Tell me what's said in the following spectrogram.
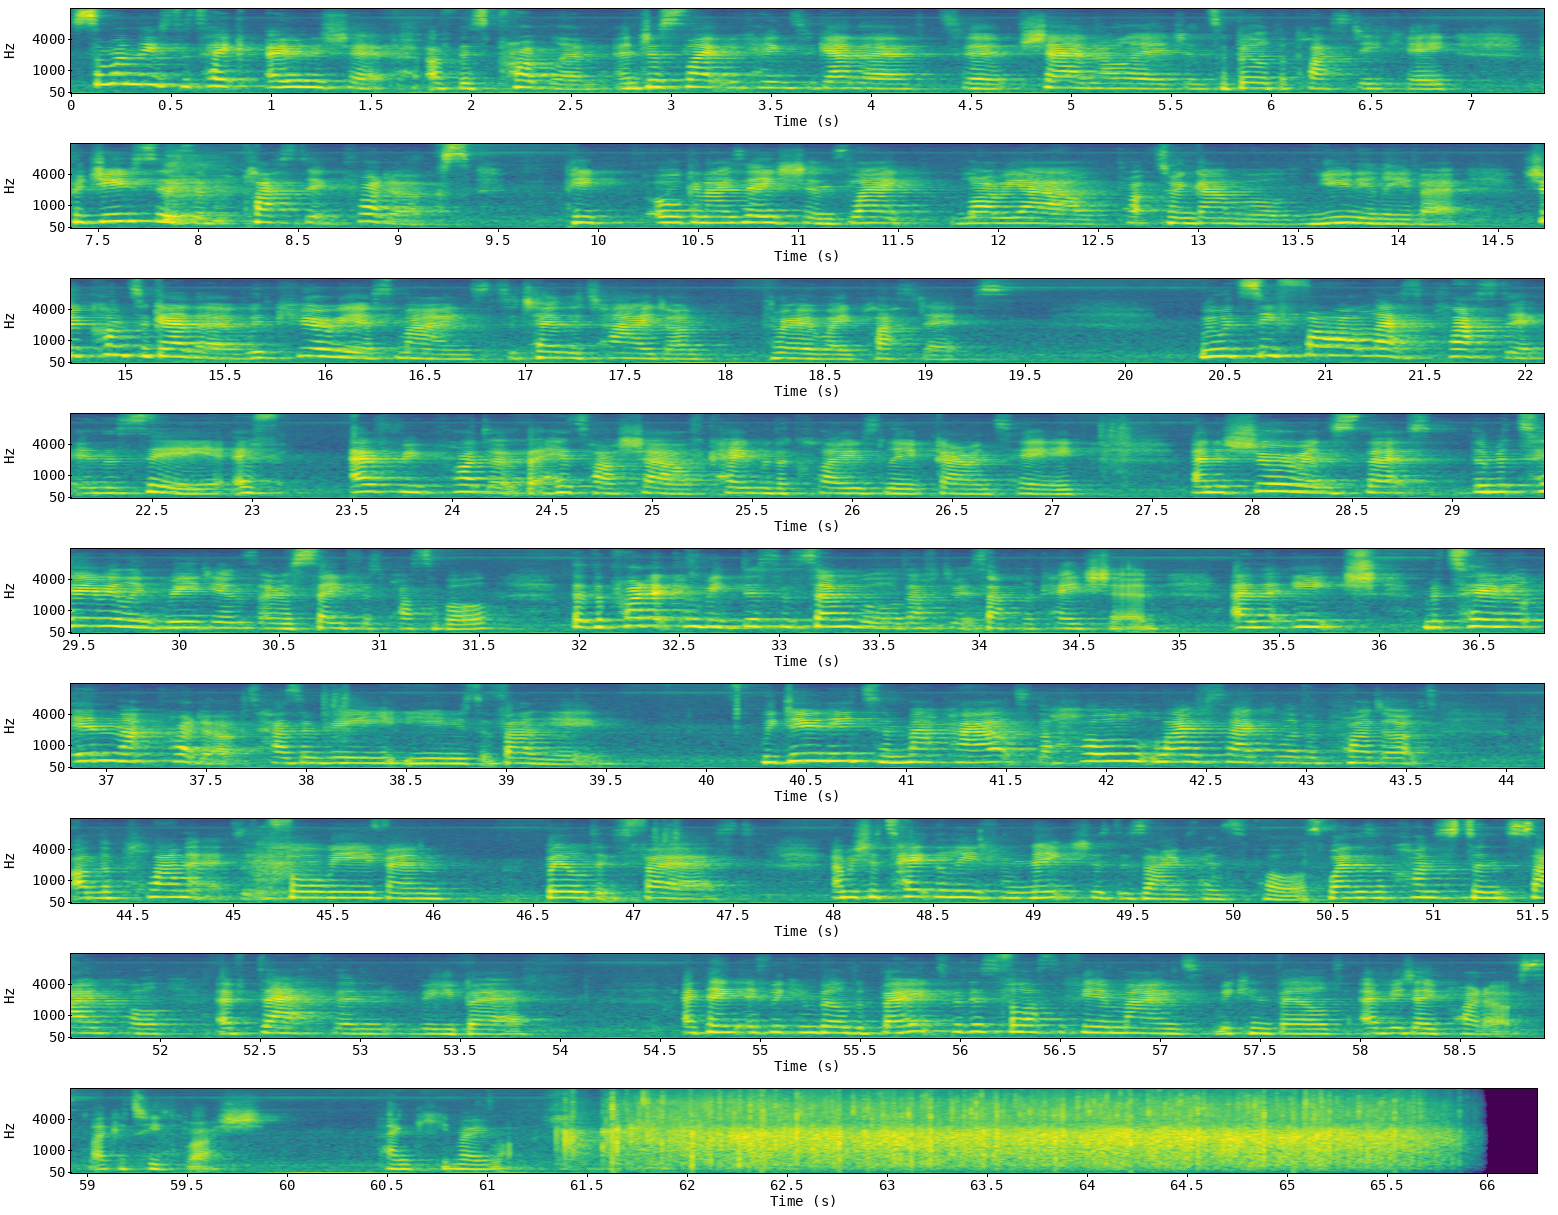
Someone needs to take ownership of this problem, and just like we came together to share knowledge and to build the Plastiki, producers of plastic products, organisations like L'Oreal, Procter & Gamble, Unilever, should come together with curious minds to turn the tide on throwaway plastics. We would see far less plastic in the sea if every product that hit our shelf came with a closed loop guarantee, an assurance that the material ingredients are as safe as possible, that the product can be disassembled after its application, and that each material in that product has a reuse value. We do need to map out the whole life cycle of a product on the planet before we even build its first. And we should take the lead from nature's design principles, where there's a constant cycle of death and rebirth. I think if we can build a boat with this philosophy in mind, we can build everyday products like a toothbrush. Thank you very much.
